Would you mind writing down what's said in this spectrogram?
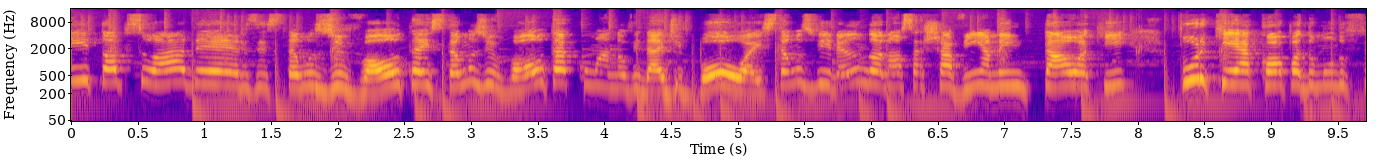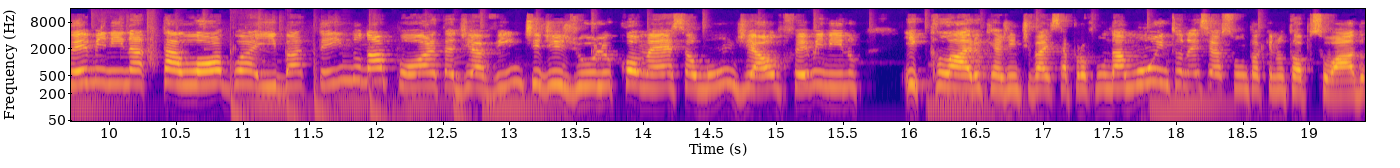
aí, Top Suaders! Estamos de volta, estamos de volta com uma novidade boa. Estamos virando a nossa chavinha mental aqui, porque a Copa do Mundo Feminina tá logo aí, batendo na porta. Dia 20 de julho começa o Mundial Feminino e claro que a gente vai se aprofundar muito nesse assunto aqui no Top Suado.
